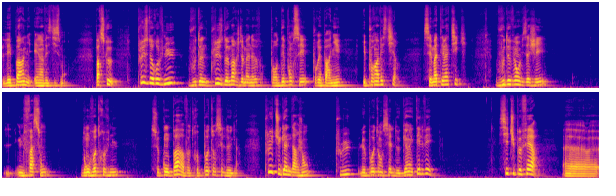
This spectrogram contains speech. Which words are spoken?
l'épargne et l'investissement. Parce que plus de revenus vous donne plus de marge de manœuvre pour dépenser, pour épargner et pour investir. C'est mathématique. Vous devez envisager une façon dont votre revenu se compare à votre potentiel de gain. Plus tu gagnes d'argent, plus le potentiel de gain est élevé. Si tu peux faire 50 euh,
